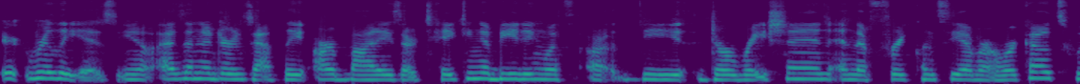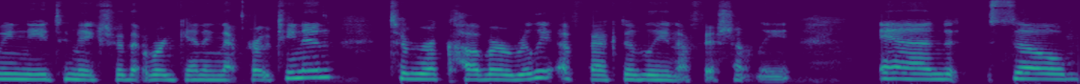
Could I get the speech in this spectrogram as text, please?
It really is. You know, as an endurance athlete, our bodies are taking a beating with uh, the duration and the frequency of our workouts. We need to make sure that we're getting that protein in to recover really effectively and efficiently. And so,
